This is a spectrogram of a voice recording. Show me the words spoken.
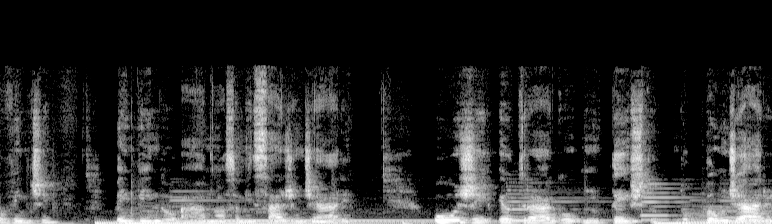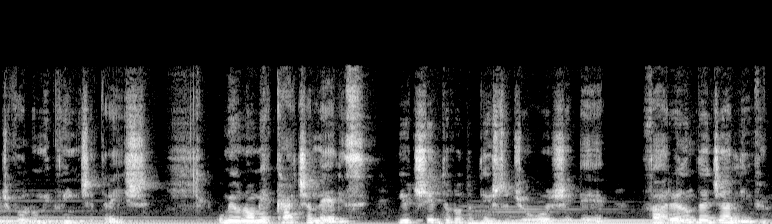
ouvinte, bem-vindo à nossa mensagem diária. Hoje eu trago um texto do Pão Diário de volume 23. O meu nome é Kátia Neres e o título do texto de hoje é Varanda de Alívio.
